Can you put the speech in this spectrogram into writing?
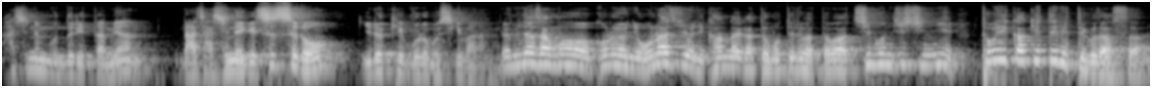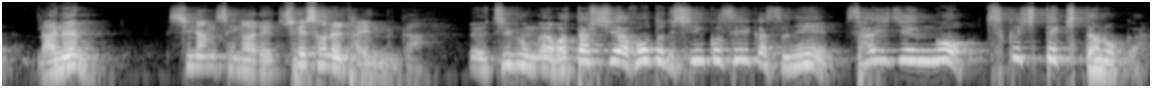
하시는 분들이 있다면 나 자신에게 스스로 이렇게 물어보시기 바랍니다. 皆さんもこのように同じように考え方を持っている方は自分自身に問いかけてみてください 나는 신앙생활에 최선을 다했는가? えー自分が私は本当に信仰生活に最善を尽くしてきたのか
